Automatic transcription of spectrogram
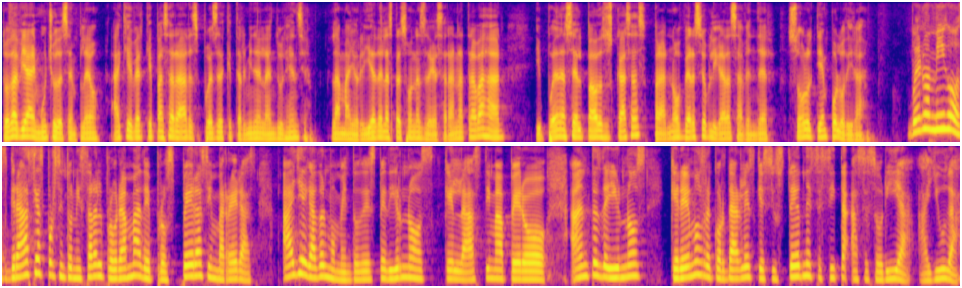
Todavía hay mucho desempleo. Hay que ver qué pasará después de que termine la indulgencia. La mayoría de las personas regresarán a trabajar y pueden hacer el pago de sus casas para no verse obligadas a vender. Solo el tiempo lo dirá. Bueno amigos, gracias por sintonizar el programa de Prospera sin Barreras. Ha llegado el momento de despedirnos. Qué lástima, pero antes de irnos, queremos recordarles que si usted necesita asesoría, ayuda,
